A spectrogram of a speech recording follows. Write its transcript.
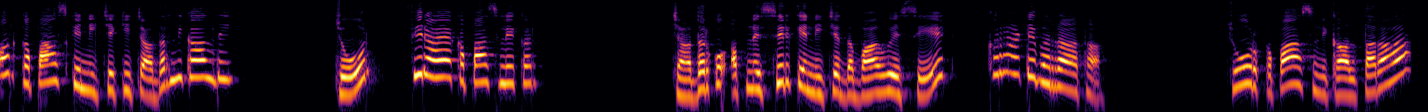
और कपास के नीचे की चादर निकाल दी। चोर फिर आया कपास लेकर। चादर को अपने सिर के नीचे दबाए हुए सेठ कराटे भर रहा था। चोर कपास निकालता रहा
